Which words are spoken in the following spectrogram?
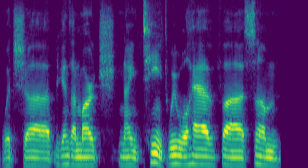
which uh, begins on March 19th. We will have uh, some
